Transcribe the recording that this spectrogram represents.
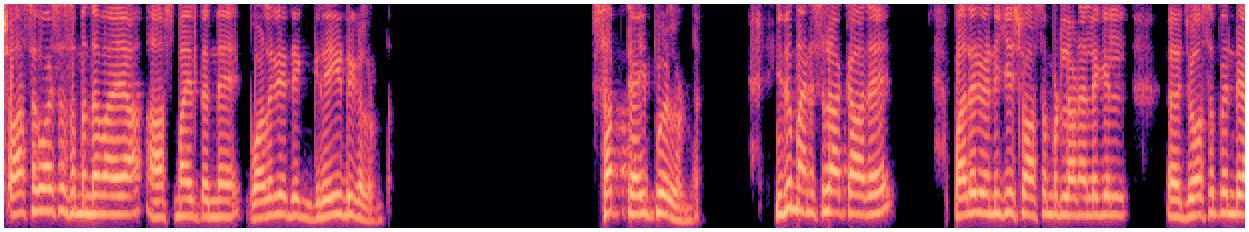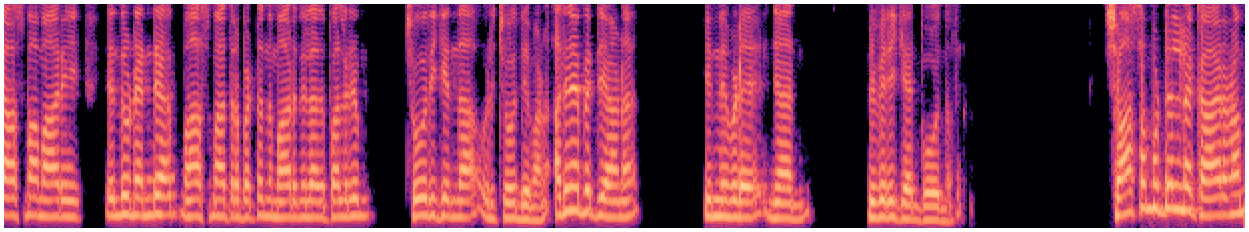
ശ്വാസകോശ സംബന്ധമായ ആസ്മയിൽ തന്നെ വളരെയധികം ഗ്രേഡുകളുണ്ട്. സബ് ടൈപ്പുകളുണ്ട് ഇത് മനസ്സിലാക്കാതെ പലരും എനിക്ക് ശ്വാസം മുട്ടലാണ് അല്ലെങ്കിൽ ജോസഫിന്റെ ആസ്മ മാറി എന്തുകൊണ്ട് എന്റെ ആസ്മ അത്ര പെട്ടെന്ന് മാറുന്നില്ല എന്ന് പലരും ചോദിക്കുന്ന ഒരു ചോദ്യമാണ്. അതിനെപ്പറ്റിയാണ് ഇന്നിവിടെ ഞാൻ വിവരിക്കാൻ പോകുന്നത്. ശ്വാസം മുട്ടലിന്റെ കാരണം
